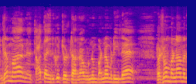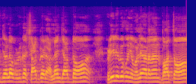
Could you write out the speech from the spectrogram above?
என்னம்மா என்ன தாத்தா இருக்க சொல்லிட்டாரா? ஒன்றும் பண்ண முடியல. விஷமம் பண்ணாமல் இருந்தாலும் ஒழுங்காக சாப்பிட்டாடு எல்லாம் சாப்பிட்டோம். வெளியில் போய் கொஞ்சம் விளையாடலான்னு பார்த்தோம்.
